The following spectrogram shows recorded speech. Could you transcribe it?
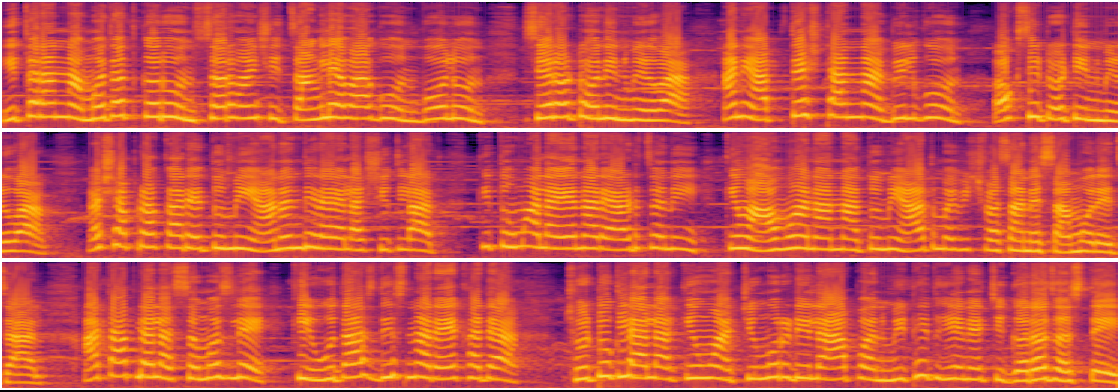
इतरांना मदत करून सर्वांशी चांगले वागून बोलून सेरोटोनिन मिळवा आणि आपतेष्टांना बिलगून ऑक्सिटोटिन मिळवा. अशा प्रकारे तुम्ही आनंदी राहायला शिकलात की तुम्हाला येणाऱ्या अडचणी किंवा आव्हानांना तुम्ही आत्मविश्वासाने सामोरे जाल. आता आपल्याला समजले की उदास दिसणाऱ्या एखाद्या छोटुकल्याला किंवा चिमुरडीला आपण मिठीत घेण्याची गरज असते.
